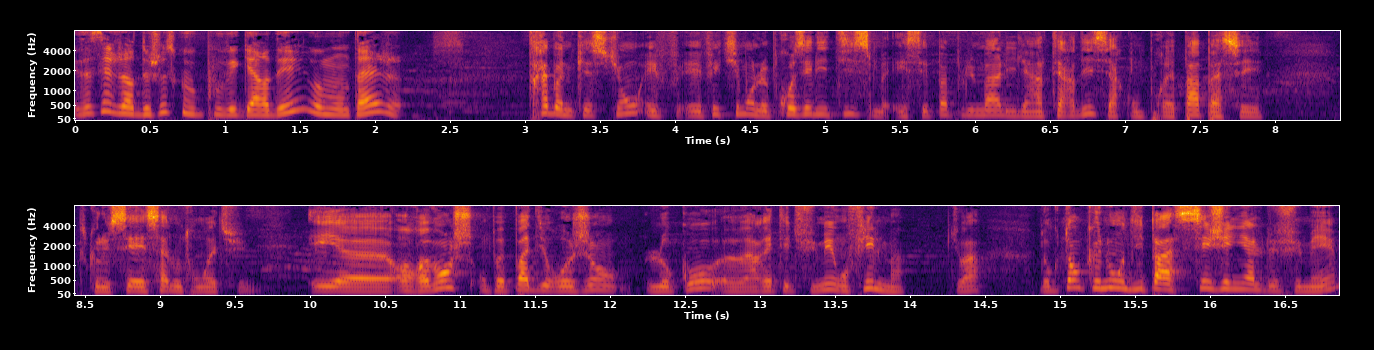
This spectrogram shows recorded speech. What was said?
Et ça, c'est le genre de choses que vous pouvez garder au montage? Très bonne question. Effectivement, le prosélytisme, et c'est pas plus mal, il est interdit, c'est-à-dire qu'on pourrait pas passer, parce que le CSA nous tomberait dessus. Et euh, en revanche, on peut pas dire aux gens locaux, euh, arrêtez de fumer, on filme, tu vois. Donc tant que nous on dit pas c'est génial de fumer,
